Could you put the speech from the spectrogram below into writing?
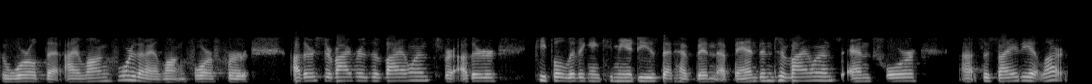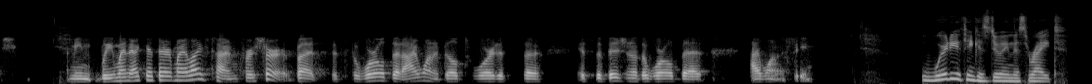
the world that I long for, that I long for for other survivors of violence, for other people living in communities that have been abandoned to violence, and for uh, society at large. I mean, we might not get there in my lifetime for sure, but it's the world that I want to build toward. It's the it's the vision of the world that I want to see. Where do you think is doing this right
